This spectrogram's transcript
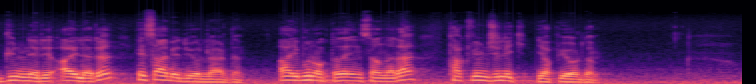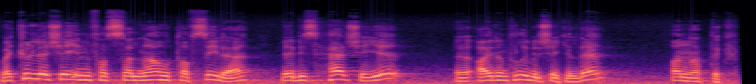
günleri, ayları hesap ediyorlardı. Ay bu noktada insanlara takvimcilik yapıyordu. Ve külle şeyin fassalnahu tafsile ve biz her şeyi e, ayrıntılı bir şekilde anlattık.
